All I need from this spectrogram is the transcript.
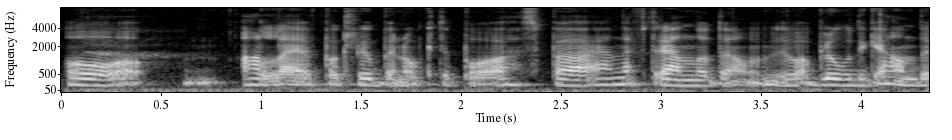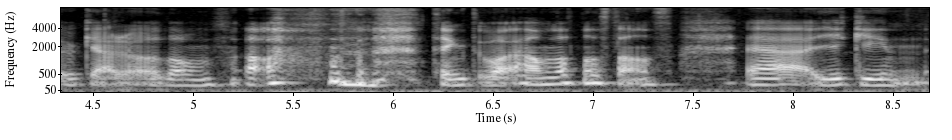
Och alla på klubben åkte på spö en efter en och de, det var blodiga handdukar och de ja, tänkte var jag hamnat någonstans. Eh, gick in,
